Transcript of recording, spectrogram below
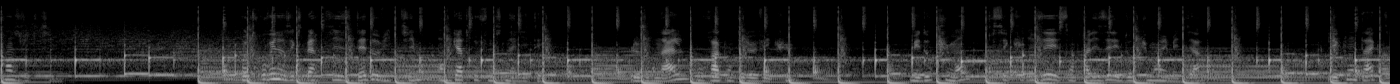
France Victime. Retrouvez nos expertises d'aide aux victimes en quatre fonctionnalités. Le journal pour raconter le vécu. Mes documents pour sécuriser et centraliser les documents et médias. Les contacts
